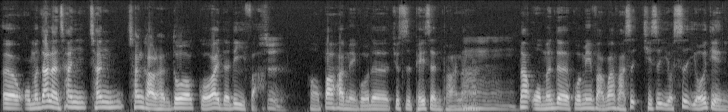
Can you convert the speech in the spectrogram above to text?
呃，我们当然参参参考了很多国外的立法，是，哦，包含美国的就是陪审团啊。嗯嗯那我们的国民法官法是其实有是有一点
